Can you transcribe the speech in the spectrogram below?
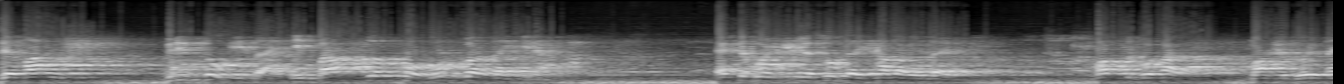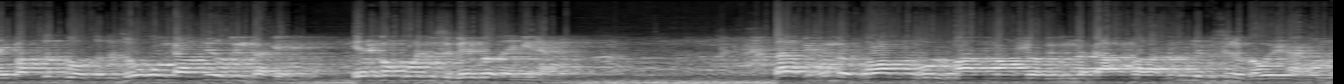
যে মানুষ বৃদ্ধ হয়ে যায়, এই বার্ধক্য রোধ করা যায় কিনা। একটা বয়স গেলে চুলদারি সাদা হয়ে যায় বার্ধক্য কথা মানুষের ধরে যায় বার্ধক্য যাতে যৌবন কাল চিরদিন থাকে। এরকম কোনো কিছু বের করা যায় কিনা? তারা বিভিন্ন ফল, ফুল, মাছ, মাংস, বিভিন্ন গাছপালা, বিভিন্ন কিছু নিয়ে গবেষণা করল।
